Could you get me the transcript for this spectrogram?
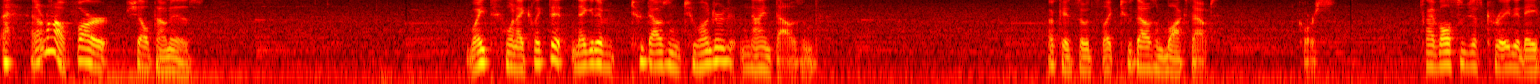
I don't know how far Shelltown is. Wait, when I clicked it, negative 2,200, 9,000. Okay, so it's like 2,000 blocks out. Of course. I've also just created a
